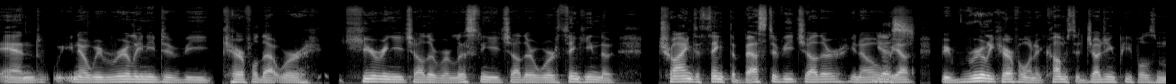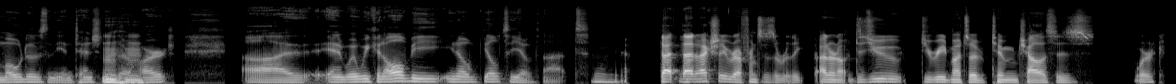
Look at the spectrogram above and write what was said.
and you know we really need to be careful that we're hearing each other, we're listening to each other, we're thinking the trying to think the best of each other. You know, we have to be really careful when it comes to judging people's motives and the intention of their Mhm. heart. Uh, and when we can all be, you know, guilty of that. That that actually references a really I don't know. Did you do you read much of Tim Challies's work?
